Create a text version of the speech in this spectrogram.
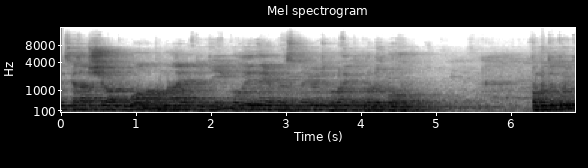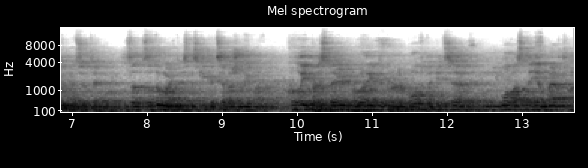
Він сказав, що мова помирає тоді, коли нею перестають говорити про любов. Помедитуйте на цю тему, задумайтесь, наскільки це важливо. Коли перестають говорити про любов, тоді ця мова стає мертва.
